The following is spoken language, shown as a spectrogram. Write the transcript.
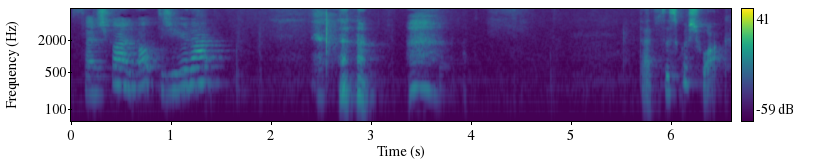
Such fun. Oh, did you hear that? That's the squish walk.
